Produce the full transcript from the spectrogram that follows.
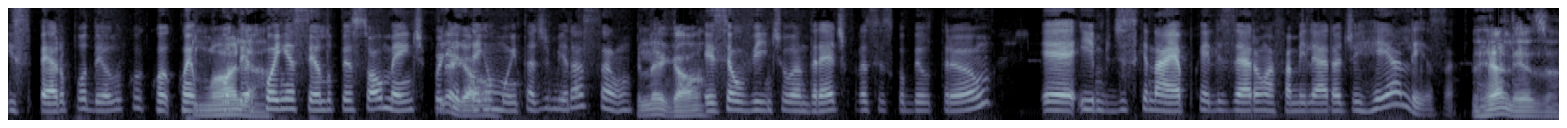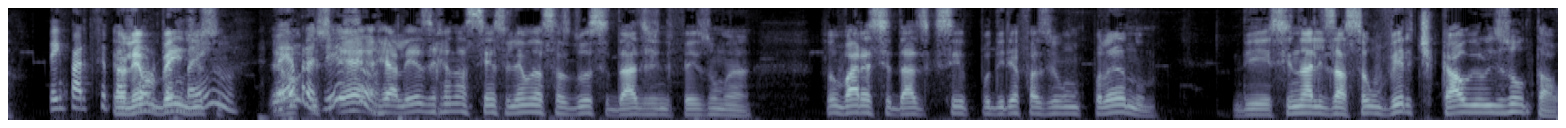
Espero podê-lo- poder conhecê-lo pessoalmente, porque Legal. tenho muita admiração. Que legal. Esse ouvinte, o André de Francisco Beltrão, é, e diz que na época eles eram, a família era de realeza. Realeza. Tem participação Eu lembro bem também? disso. Lembra é, isso disso? É, Realeza e Renascença. Eu lembro dessas duas cidades, a gente fez uma. São várias cidades que se poderia fazer um plano de sinalização vertical e horizontal.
